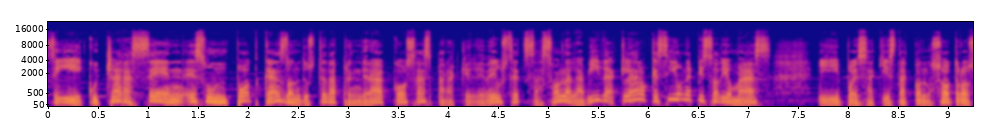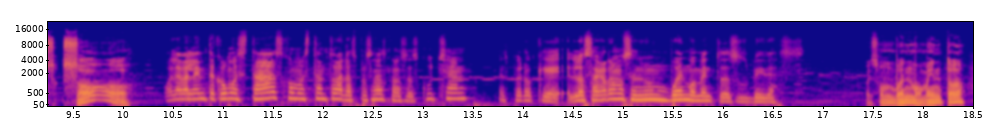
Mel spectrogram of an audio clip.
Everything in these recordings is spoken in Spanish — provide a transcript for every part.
Sí, Cuchara Zen es un podcast donde usted aprenderá cosas para que le dé usted sazón a la vida. Claro que sí, un episodio más. Y pues aquí está con nosotros So. Hola Valente, ¿cómo estás? ¿Cómo están todas las personas que nos escuchan? Espero que los agarramos en un buen momento de sus vidas. Pues un buen momento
